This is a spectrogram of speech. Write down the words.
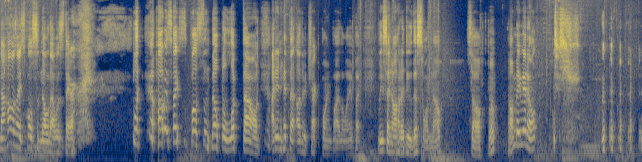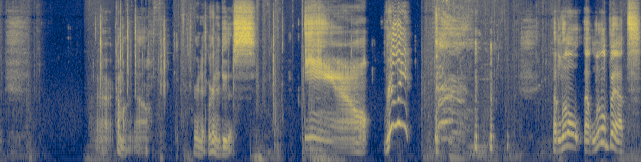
Now, how was I supposed to know that was there? like, how was I supposed to know to look down? I didn't hit that other checkpoint, by the way, but at least I know how to do this one now. So, well, oh, maybe I don't. uh, come on now. We're gonna we're gonna do this. Ew. Really? that little that little bit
